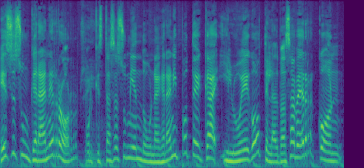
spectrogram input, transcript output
Eso es un gran error porque estás asumiendo una gran hipoteca y luego te las vas a ver con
